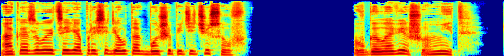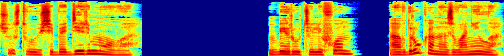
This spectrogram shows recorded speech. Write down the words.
Оказывается, я просидел так больше пяти часов. В голове шумит, чувствую себя дерьмово. Беру телефон, а вдруг она звонила.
